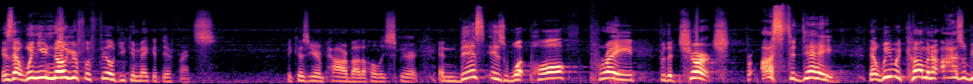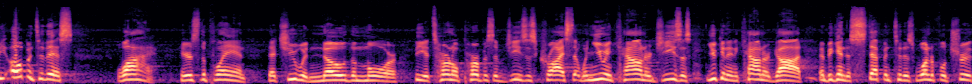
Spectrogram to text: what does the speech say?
is that when you know you're fulfilled, you can make a difference because you're empowered by the Holy Spirit. And this is what Paul prayed for the church, for us today that we would come and our eyes would be open to this. Why? Here's the plan that you would know the more the eternal purpose of Jesus Christ, that when you encounter Jesus, you can encounter God and begin to step into this wonderful truth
